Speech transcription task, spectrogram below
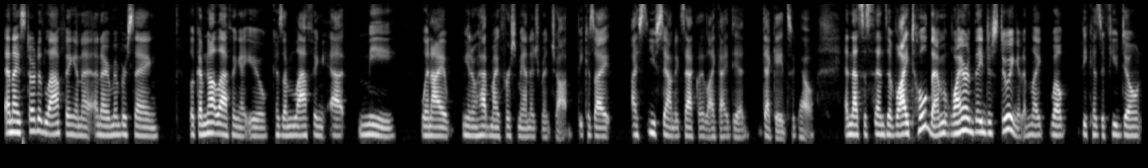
and I started laughing, and I and I remember saying, "Look, I'm not laughing at you because I'm laughing at me." when I, you know, had my first management job because I I, you sound exactly like I did decades ago. And that's a sense of, well, I told them, why aren't they just doing it? I'm like, well, because if you don't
